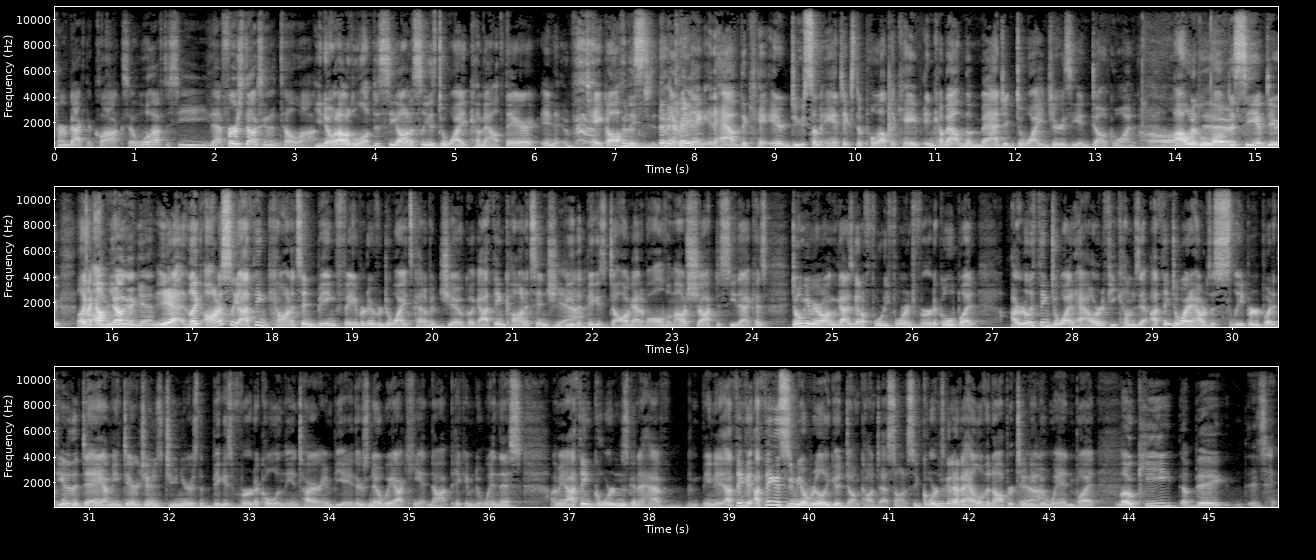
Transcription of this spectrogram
turned back the clock. So we'll have to see. That first dunk's going to tell a lot. You know what I would love to see honestly is Dwight come out there and take off the, the cape? everything and have the cape or do some antics to pull out the cape and come out in the Magic Dwight jersey and dunk one. Oh, I would love to see him do like, like I'm uh, young again. Yeah, like honestly, I think Connaughton being favored over Dwight's kind of a joke. Like I think Connaughton should be the biggest dog out of all of them. I was shocked to see that because don't get me wrong, the guy's got a 44 inch vertical, but I really think Dwight Howard, if he comes out, I think Dwight Howard's a sleeper. But at the end of the day, I mean, Derrick Jones Jr. is the biggest vertical in the entire NBA. There's no way I can't not pick him to win this. I mean, I think Gordon's gonna have. I mean, I think I think this is gonna be a really good dunk contest. Honestly, Gordon's gonna have a hell of an opportunity Yeah. to win, but low key, a big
